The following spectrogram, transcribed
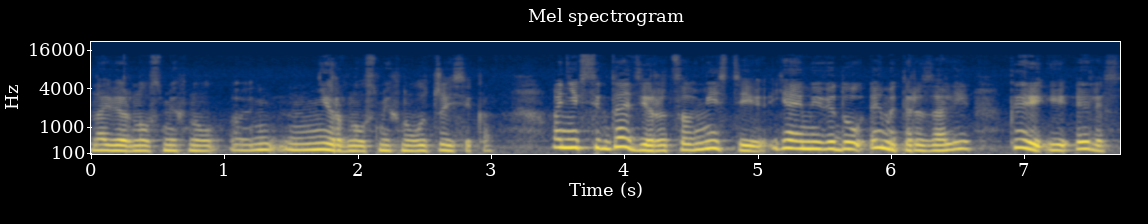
наверное, усмехнул, э, нервно усмехнулась Джессика. Они всегда держатся вместе, я имею в виду Эммет и Розали, Кэрри и Элис.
